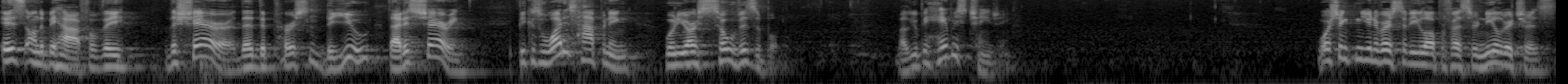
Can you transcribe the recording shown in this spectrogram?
is on the behalf of the, the sharer, the, the person, the you that is sharing. Because what is happening when you are so visible? Well, your behavior is changing. Washington University law professor Neil Richards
